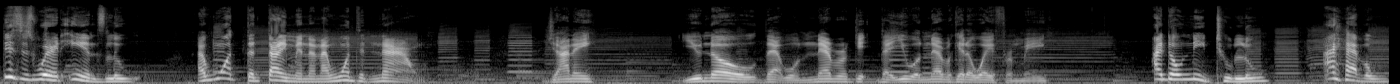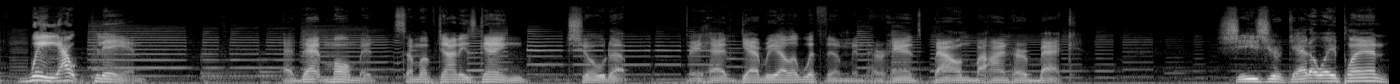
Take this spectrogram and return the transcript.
This is where it ends, Lou. I want the diamond and I want it now. Johnny, you know that will never get that you will never get away from me. I don't need to, Lou. I have a way out plan. At that moment, some of Johnny's gang showed up. They had Gabriella with them and her hands bound behind her back. She's your getaway plan?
